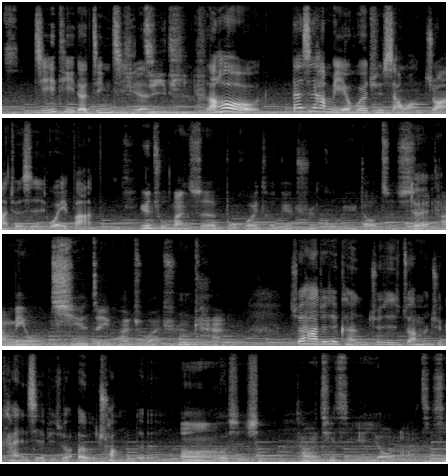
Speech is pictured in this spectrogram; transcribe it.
子，集体的经纪人，集体。然后但是他们也会去上网抓，就是违法的。因为出版社不会特别去顾虑到这些对，他没有切这一块出来去看，所以他就是可能就是专门去看一些，比如说二创的嗯。或嗯，是什么。台湾其实也有啦，只是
